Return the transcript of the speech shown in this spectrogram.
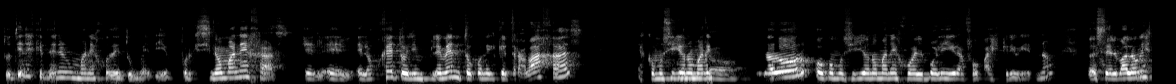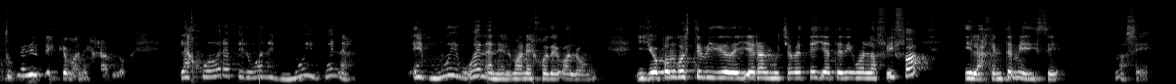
Tú tienes que tener un manejo de tu medio, porque si no manejas el, objeto, el implemento con el que trabajas, es como si yo no manejo el computador o como si yo no manejo el bolígrafo para escribir, ¿no? Entonces, el balón es tu medio, tienes que manejarlo. La jugadora peruana es muy buena es muy buena en el manejo de balón. Y yo pongo este vídeo de Gerald muchas veces, ya te digo, en la FIFA, y la gente me dice, no sé,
